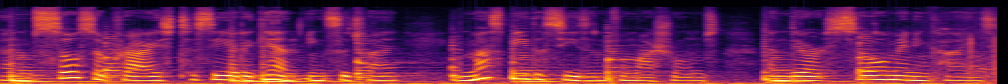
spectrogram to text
and I'm so surprised to see it again in Sichuan. It must be the season for mushrooms, and there are so many kinds.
